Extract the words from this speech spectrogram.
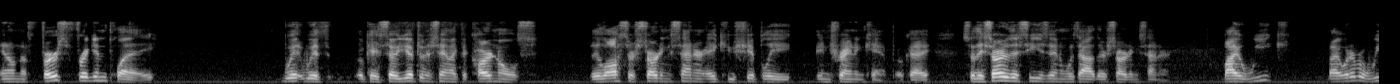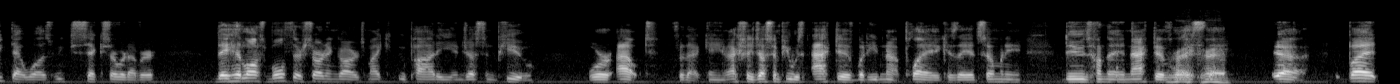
and on the first friggin' play, with, with okay, so you have to understand like the Cardinals, they lost their starting center AQ Shipley in training camp. Okay, so they started the season without their starting center. By week, by whatever week that was, week six or whatever, they had lost both their starting guards, Mike Iupati and Justin Pugh, were out for that game. Actually, Justin Pugh was active, but he did not play because they had so many dudes on the inactive Right, list. right. That, yeah, but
